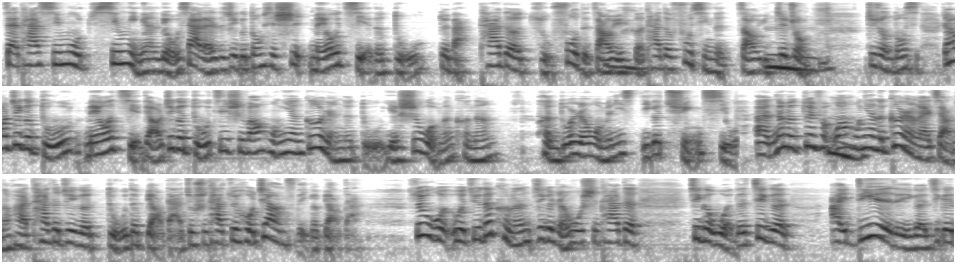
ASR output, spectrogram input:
在她心目心里面留下来的这个东西是没有解的毒，对吧？她的祖父的遭遇和她的父亲的遭遇这种。这种东西，然后这个毒没有解掉，这个毒既是汪红艳个人的毒，也是我们可能很多人我们一一个群体，呃，那么对汪红艳的个人来讲的话，他的这个毒的表达就是她最后这样子的一个表达，所以我我觉得可能这个人物是他的这个我的这个 idea 的一个这个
